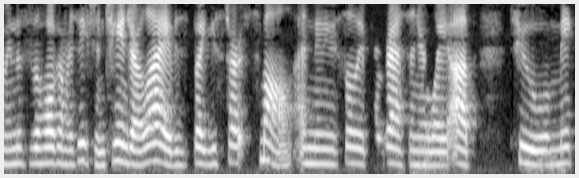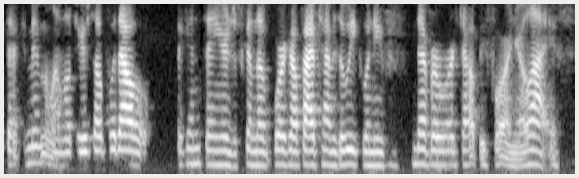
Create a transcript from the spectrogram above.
mean this is a whole conversation change our lives but you start small and then you slowly progress on your way up to make that commitment level to yourself without again saying you're just going to work out five times a week when you've never worked out before in your life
